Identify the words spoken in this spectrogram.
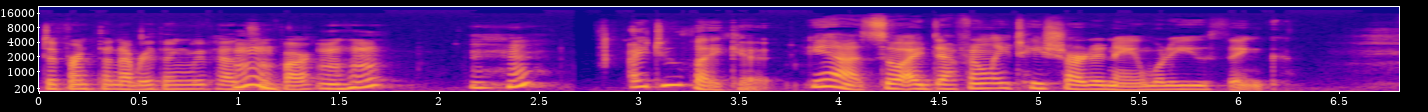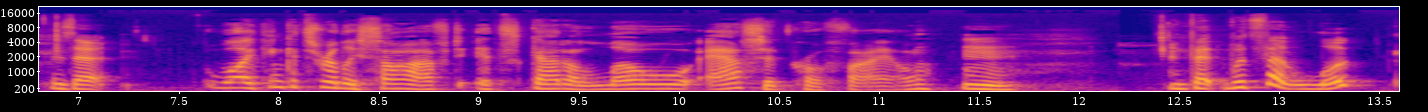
Different than everything we've had so far. Mm-hmm. Mm-hmm. I do like it. yeah so i definitely taste chardonnay what do you think Is that Well, I think it's really soft. It's got a low acid profile. that? What's that look,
